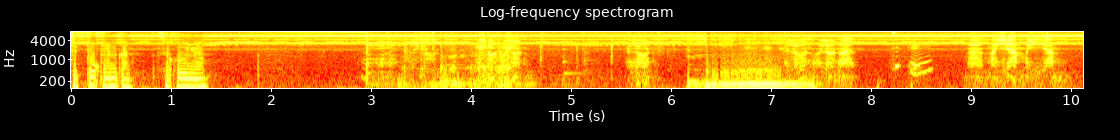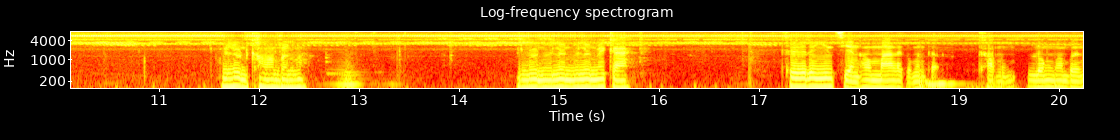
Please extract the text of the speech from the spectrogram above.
สิปลุกมันก่อนสักครู่อยู่มามาย้ำมาย้ำวัยรุ่นเข้ามาเบิ่งวะวัยรุ่นวัยรุ่นวัยรุ่นไม่กาคือได้ยินเสียงเข้ามาแล้วก็มันก็ขับลงมาเบิ่ง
